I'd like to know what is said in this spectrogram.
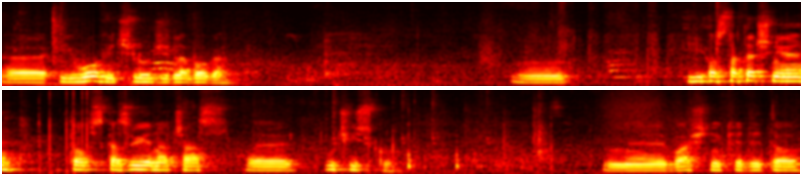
e, i łowić ludzi dla Boga. Mm, I ostatecznie to wskazuje na czas e, ucisku. E, Właśnie kiedy to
